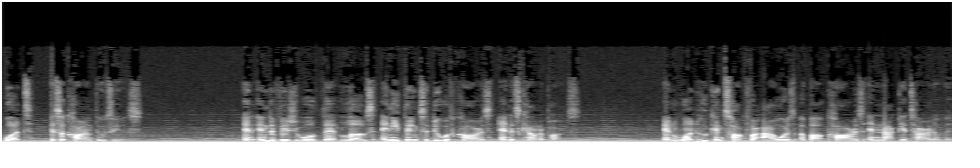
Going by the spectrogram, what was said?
What is a car enthusiast? An individual that loves anything to do with cars and its counterparts. And one who can talk for hours about cars and not get tired of it.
